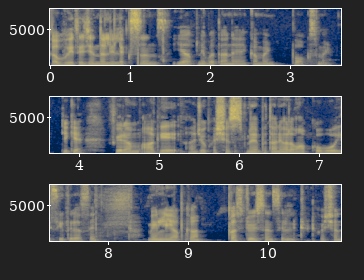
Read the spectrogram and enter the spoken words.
कब हुए थे जनरल इलेक्शंस ये आपने बताना है कमेंट बॉक्स में। ठीक है, फिर हम आगे जो क्वेश्चन मैं बताने वाला हूँ आपको, वो इसी तरह से मेनली आपका कॉन्स्टिट्यूशन से रिलेटेड क्वेश्चन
